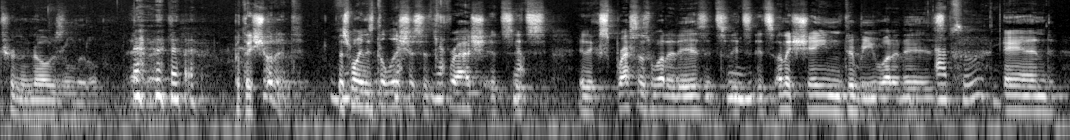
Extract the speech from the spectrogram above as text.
turn their nose a little at it. but they shouldn't. This wine is delicious. It's fresh. It's it's it expresses what it is. It's it's it's unashamed to be what it is. Absolutely. And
